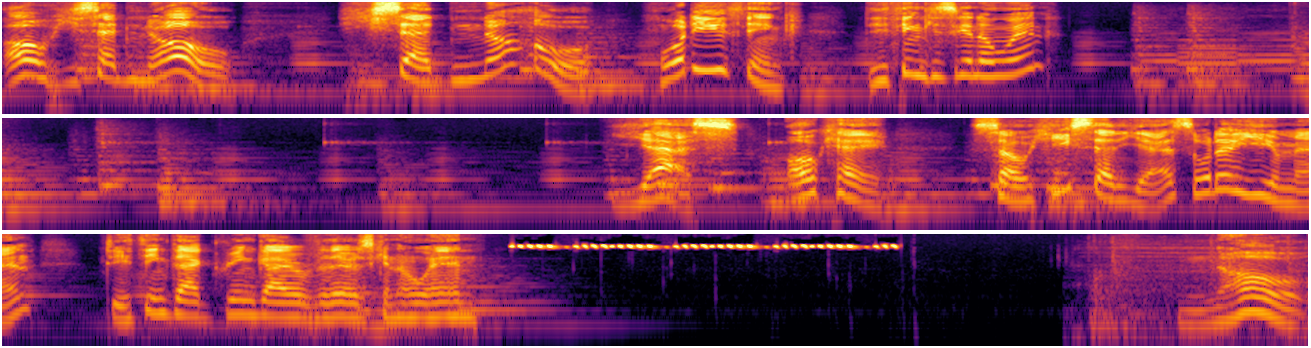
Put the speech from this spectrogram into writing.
Oh, he said no. He said no. What do you think? Do you think he's gonna win? Yes. Okay. So he said yes. What are you, man? Do you think that green guy over there is gonna win? No.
